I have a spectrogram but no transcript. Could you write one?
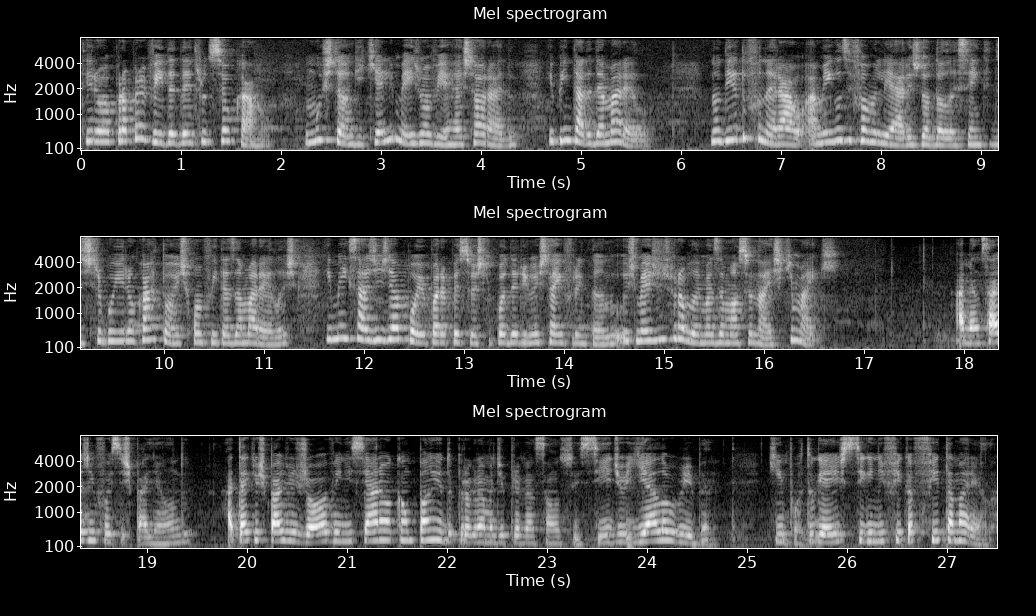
tirou a própria vida dentro do seu carro, um Mustang que ele mesmo havia restaurado e pintado de amarelo. No dia do funeral, amigos e familiares do adolescente distribuíram cartões com fitas amarelas e mensagens de apoio para pessoas que poderiam estar enfrentando os mesmos problemas emocionais que Mike. A mensagem foi se espalhando até que os pais do jovem iniciaram a campanha do Programa de Prevenção ao Suicídio Yellow Ribbon, que em português significa fita amarela.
